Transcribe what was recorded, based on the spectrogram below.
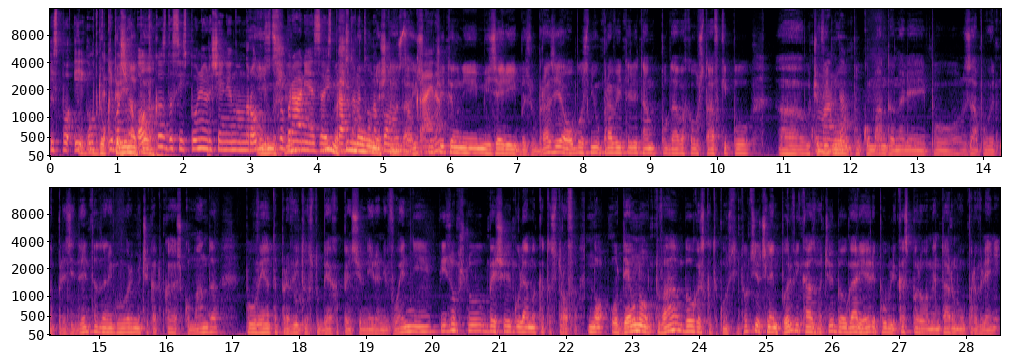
Изпо... и от... Доктрината... имаше отказ да се изпълни решение на Народното имаше... събрание за изпращането на неща, помощ да, за Украина. Изключителни мизерии и безобразия. Областни управители там подаваха оставки по очевидно команда. по команда, нали, по заповед на президента, да не говорим, че като кажеш команда, половината правителство бяха пенсионирани военни, изобщо беше голяма катастрофа. Но отделно от това, Българската конституция, член първи, казва, че България е република с парламентарно управление.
